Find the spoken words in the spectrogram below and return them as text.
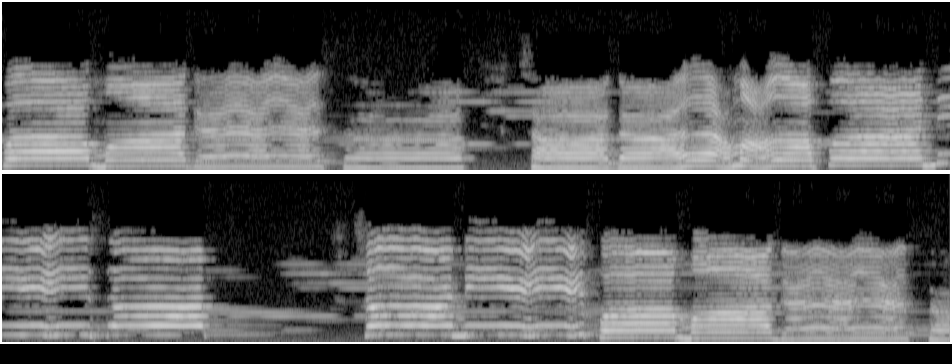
pa ma ga sa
